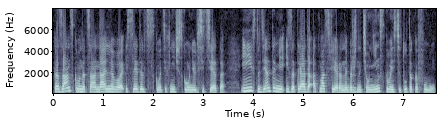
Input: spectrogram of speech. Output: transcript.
Казанского национального исследовательского технического университета и студентами из отряда «Атмосфера» Набережно-Челнинского института КФУ.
